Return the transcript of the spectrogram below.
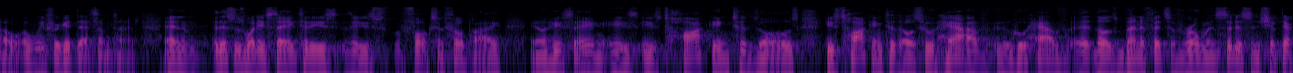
Uh, we forget that sometimes. And this is what he's saying to these, these folks in Philippi. You know, he's saying, he's, he's talking to those, he's talking to those who have, who have uh, those benefits of Roman citizenship there.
